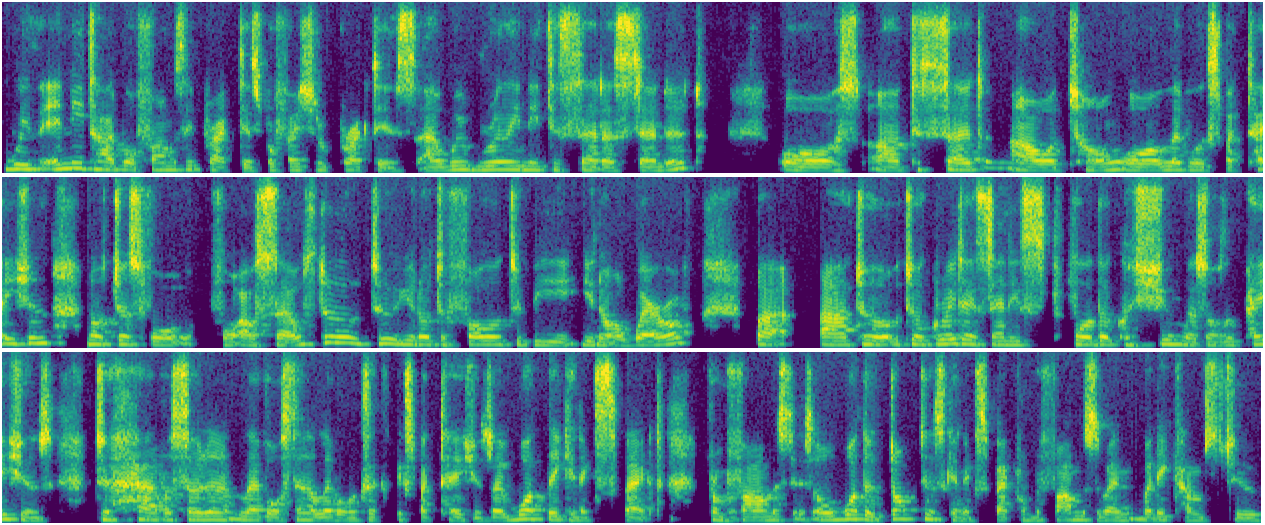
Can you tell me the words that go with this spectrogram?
with any type of pharmacy practice, professional practice, we really need to set a standard or uh, to set our tone or level expectation, not just for for ourselves to to you know to follow to be you know aware of, but uh, to, to a greater extent is for the consumers of the patients to have a certain level, standard level of expectations, like what they can expect from pharmacists or what the doctors can expect from the pharmacist when, when it comes to,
